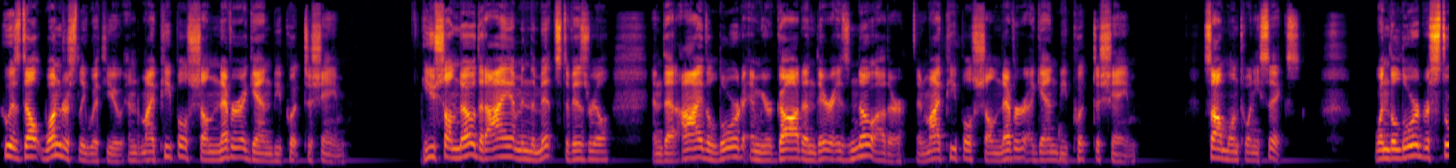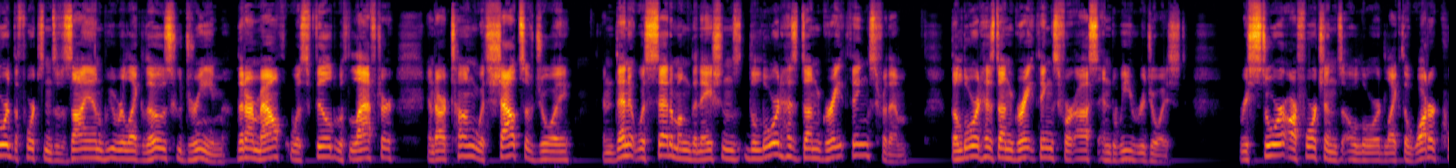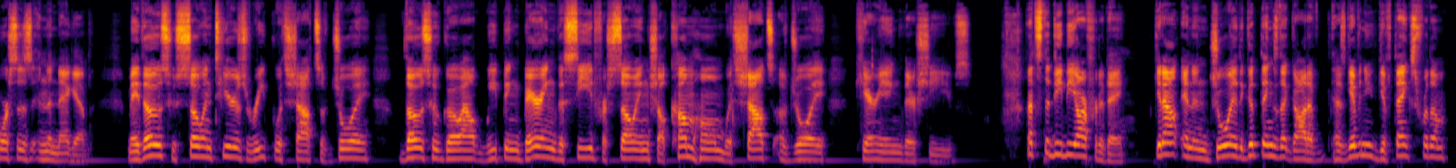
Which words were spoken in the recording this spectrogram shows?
who has dealt wondrously with you, and my people shall never again be put to shame. You shall know that I am in the midst of Israel and that I, the Lord, am your God, and there is no other, and my people shall never again be put to shame. Psalm 126. When the Lord restored the fortunes of Zion, we were like those who dream. Then our mouth was filled with laughter, and our tongue with shouts of joy. And then it was said among the nations, The Lord has done great things for them. The Lord has done great things for us, and we rejoiced. Restore our fortunes, O Lord, like the watercourses in the Negeb. May those who sow in tears reap with shouts of joy. Those who go out weeping, bearing the seed for sowing, shall come home with shouts of joy, carrying their sheaves. That's the DBR for today. Get out and enjoy the good things that God have, has given you. Give thanks for them.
